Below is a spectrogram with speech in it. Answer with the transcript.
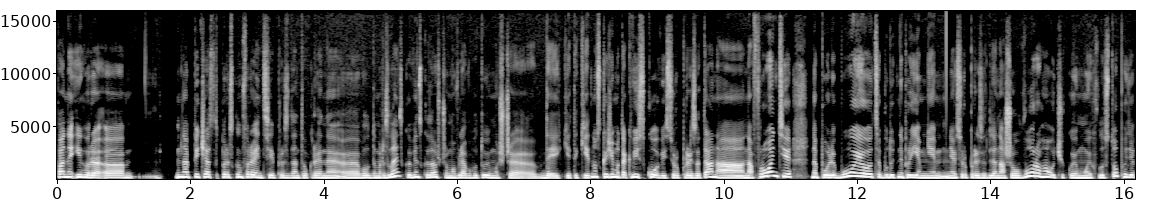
Пане Ігоре, е, на під час прес-конференції президента України е, Володимира Зеленського він сказав, що мовляв, готуємо ще деякі такі, ну скажімо так, військові сюрпризи та на, на фронті, на полі бою. Це будуть неприємні сюрпризи для нашого ворога. Очікуємо їх в листопаді.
